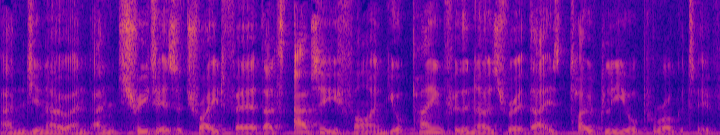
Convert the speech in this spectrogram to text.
and you know, and, and treat it as a trade fair, that's absolutely fine. You're paying through the nose for it. That is totally your prerogative.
